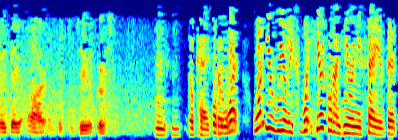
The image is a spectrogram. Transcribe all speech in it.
that they are a person. hmm Okay. So what what you're really what here's what I'm hearing you say is that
